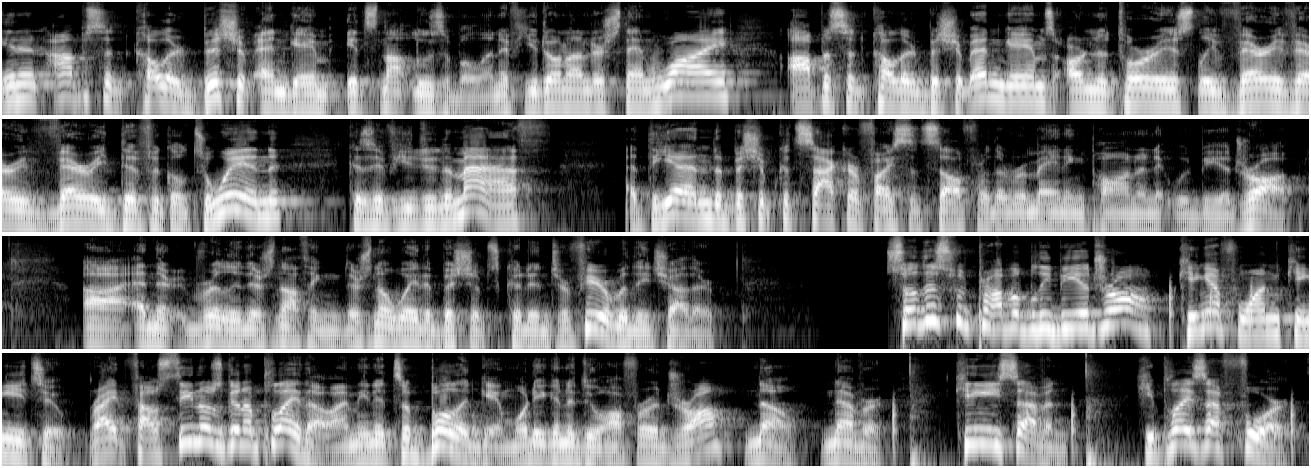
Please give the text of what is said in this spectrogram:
In an opposite colored bishop endgame, it's not losable. And if you don't understand why, opposite colored bishop endgames are notoriously very, very, very difficult to win, because if you do the math, at the end, the bishop could sacrifice itself for the remaining pawn and it would be a draw. Uh, and there, really, there's nothing, there's no way the bishops could interfere with each other. So this would probably be a draw. King f1, king e2, right? Faustino's gonna play though. I mean, it's a bullet game. What are you gonna do, offer a draw? No, never. King e7, he plays f4.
